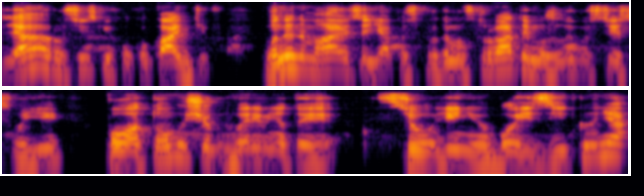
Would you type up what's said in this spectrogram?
для російських окупантів. Вони намагаються якось продемонструвати можливості свої по тому, щоб вирівняти цю лінію боєзіткнення,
